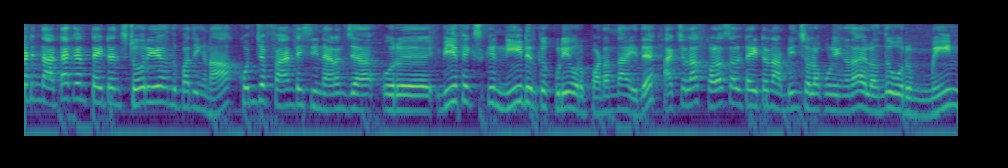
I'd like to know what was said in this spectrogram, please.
பட் இந்த அட்டாக் அண்ட் டைட்டன் ஸ்டோரியே வந்து பாத்தீங்கன்னா கொஞ்சம் ஃபேண்டசி நிறைஞ்ச ஒரு விஎஃப்எக்ஸ்க்கு நீட் இருக்கக்கூடிய ஒரு படம் தான் இது ஆக்சுவலாக கொலசல் டைட்டன் அப்படின்னு சொல்லக்கூடியவங்க தான் இதில் வந்து ஒரு மெயின்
